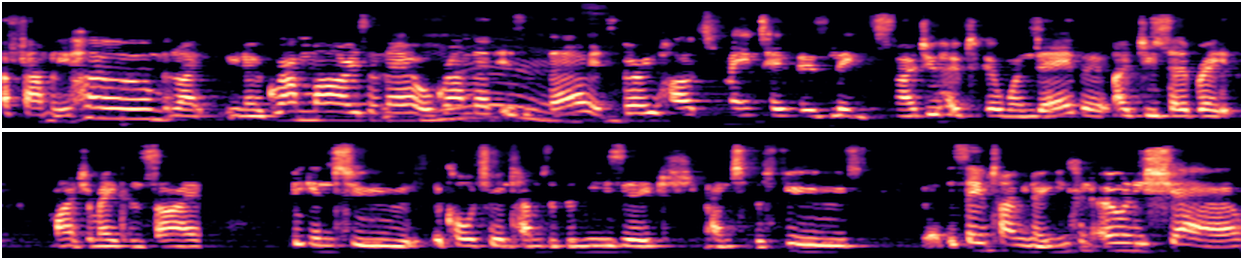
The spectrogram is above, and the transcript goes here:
a family home, like, you know, grandma isn't there or yes. granddad isn't there. It's very hard to maintain those links. I do hope to go one day, but I do celebrate my Jamaican side big into the culture in terms of the music and to the food. But at the same time, you know, you can only share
